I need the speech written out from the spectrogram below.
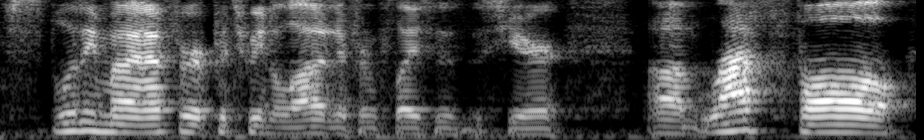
splitting my effort between a lot of different places this year. Um, last fall,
